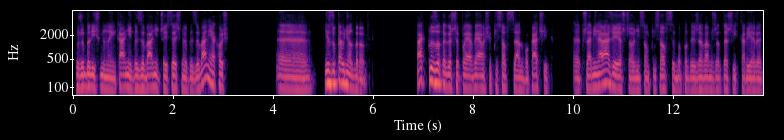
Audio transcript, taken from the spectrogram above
którzy byliśmy nękani, wyzywani, czy jesteśmy wyzywani, jakoś e, jest zupełnie odwrotnie. Tak? Plus do tego jeszcze pojawiają się pisowscy adwokaci, e, przynajmniej na razie jeszcze oni są pisowcy, bo podejrzewam, że też ich kariery,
